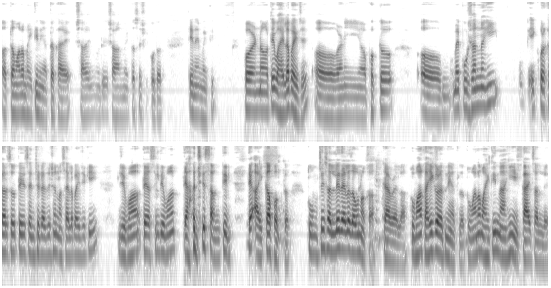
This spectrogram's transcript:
आता मला माहिती नाही आता काय शाळेमध्ये शाळांमध्ये कसं शिकवतात ते नाही माहिती. पण ते व्हायला पाहिजे. आणि फक्त म्हणजे पुरुषांनाही एक प्रकारचं ते सेन्सिटायझेशन असायला पाहिजे की जेव्हा ते असतील तेव्हा त्या जे सांगतील ते ऐका फक्त. तुमचे सल्ले द्यायला जाऊ नका त्यावेळेला. तुम्हाला काही कळत नाही यातलं. तुम्हाला माहिती नाही काय चाललंय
